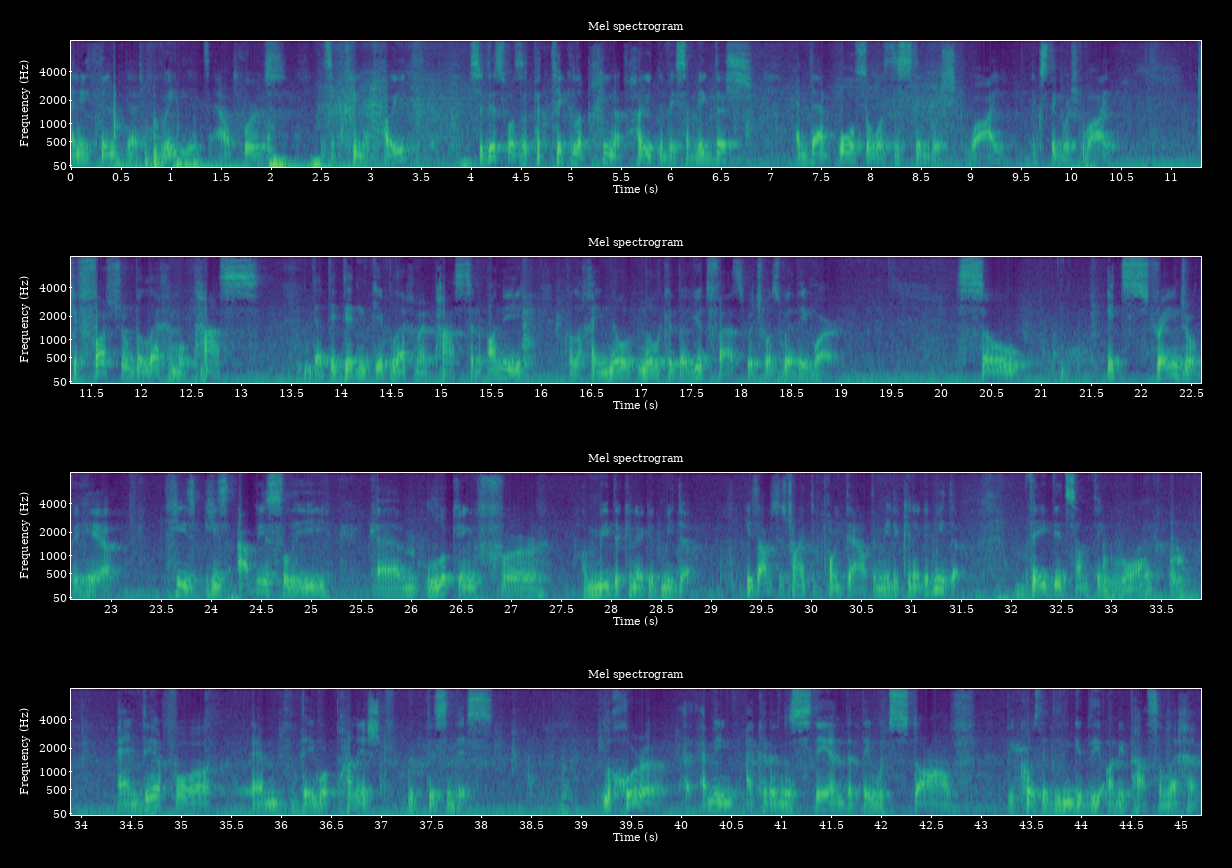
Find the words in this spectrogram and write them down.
Anything that radiates outwards is a pchin of hide. So this was a particular pchin of hide in the Beis Hamikdash, and that also was distinguished. Why? Extinguished. Why? Kifoshu belechem upas, that they didn't give lechem and pas and nilkeda yutfas, which was where they were. So it's strange over here. He's he's obviously um, looking for a mida kineged mida. He's obviously trying to point out the mida kineged mida. They did something wrong, and therefore um, they were punished with this and this. L'chura, I mean, I could understand that they would starve because they didn't give the anipas and lechem.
